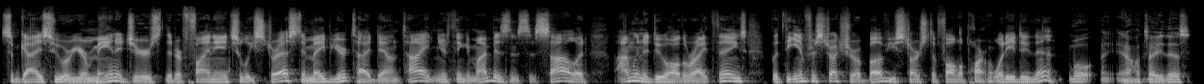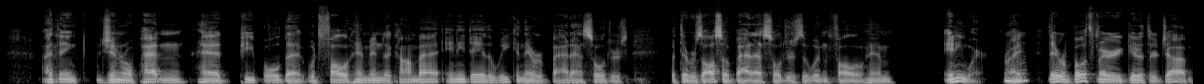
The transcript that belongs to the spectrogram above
some guys who are your managers that are financially stressed, and maybe you're tied down tight, and you're thinking my business is solid. I'm going to do all the right things, but the infrastructure above you starts to fall apart. What do you do then? Well, and I'll tell you this. I think General Patton had people that would follow him into combat any day of the week, and they were badass soldiers. But there was also badass soldiers that wouldn't follow him anywhere. Right? They were both very good at their job,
